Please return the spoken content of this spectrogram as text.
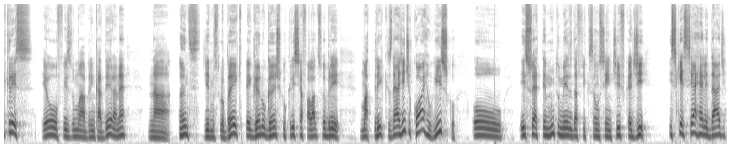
e Cris, eu fiz uma brincadeira, né? na, antes de irmos para o break, pegando o gancho que o Chris tinha falado sobre Matrix, né? A gente corre o risco, ou isso é ter muito medo da ficção científica, de esquecer a realidade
